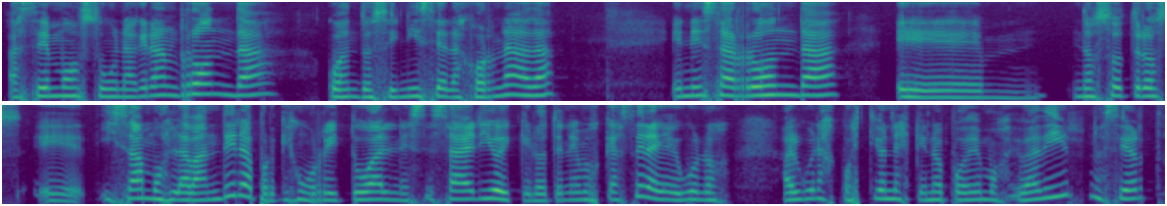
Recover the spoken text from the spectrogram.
hacemos una gran ronda cuando se inicia la jornada en esa ronda Em, nosotros eh, izamos la bandera porque es un ritual necesario y que lo tenemos que hacer. Hay algunos, algunas cuestiones que no podemos evadir, ¿no es cierto?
